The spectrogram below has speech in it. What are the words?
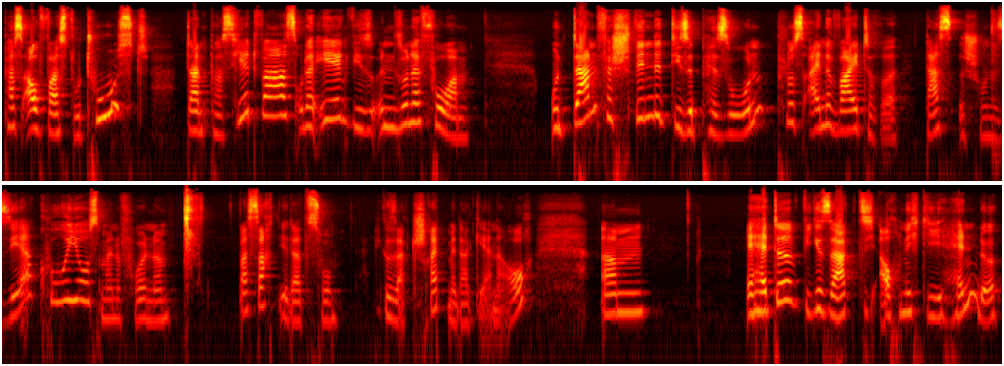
pass auf, was du tust dann passiert was oder irgendwie so in so einer Form. Und dann verschwindet diese Person plus eine weitere. Das ist schon sehr kurios, meine Freunde. Was sagt ihr dazu? Wie gesagt, schreibt mir da gerne auch. Ähm, er hätte, wie gesagt, sich auch nicht die Hände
